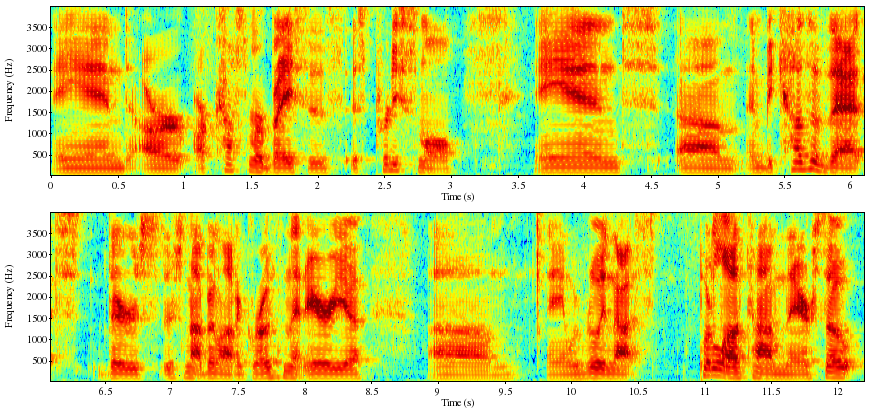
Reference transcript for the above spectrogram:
and our, our customer base is, is pretty small. And, um, and because of that, there's, there's not been a lot of growth in that area. Um, and we've really not put a lot of time there. So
